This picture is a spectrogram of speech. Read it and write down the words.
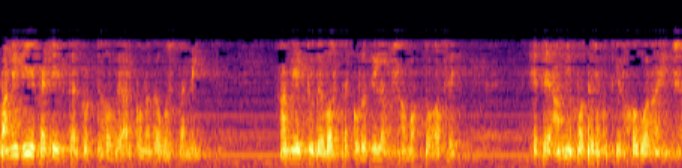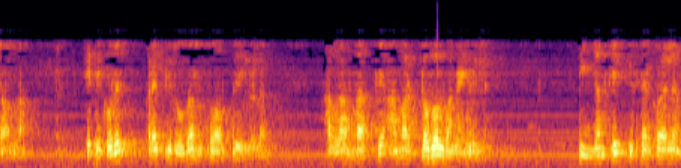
পানি দিয়ে তাকে ইফতার করতে হবে, আর কোনো ব্যবস্থা নেই। আমি একটু ব্যবস্থা করে দিলাম, সামর্থ্য আছে। এতে আমি পথের ফকির হব না ইনশাআল্লাহ। এতে করে আরেকটি রোজার সব পেয়ে গেলাম। আল্লাহ পাককে আমার ডবল বানাই ফেললেন তিনজনকে ইফতার করালাম,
